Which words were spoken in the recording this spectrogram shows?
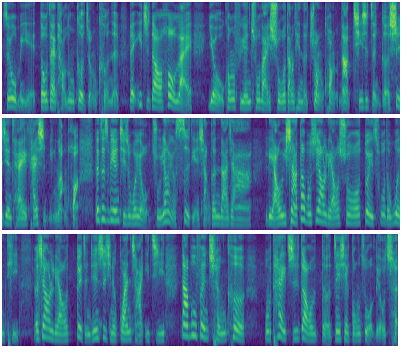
所以我们也都在讨论各种可能。那一直到后来有空服员出来说当天的状况，那其实整个事件才开始明朗化。那在这边，其实我有主要有四点想跟大家聊一下，倒不是要聊说对错的问题，而是要聊对整件事情的观察，以及大部分乘客不太知道的这些工作流程。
